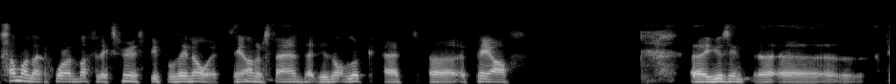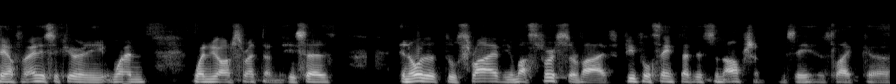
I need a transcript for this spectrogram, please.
someone like warren buffett experienced people they know it they understand that you don't look at uh, a payoff uh, using uh, uh payoff of any security when when you are threatened. He says in order to thrive, you must first survive. People think that it's an option. You see, it's like uh,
